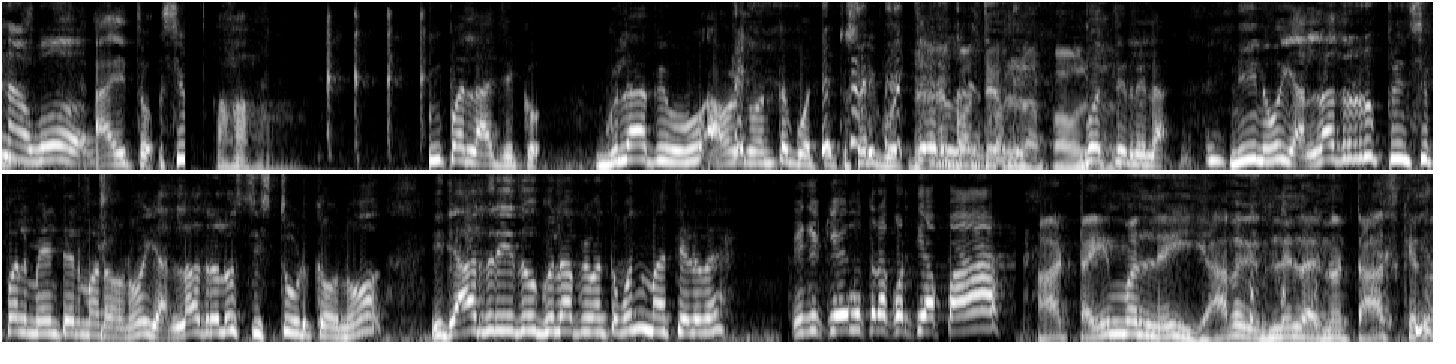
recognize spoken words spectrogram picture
ನಾವು. ಆಯ್ತು. ಸಿಂಪಲ್ ಲಾಜಿಕ್ ಗುಲಾಬಿ ಹೂವು ಅವಳಿಗೂ ಅಂತ ಗೊತ್ತಿತ್ತು. ಸರಿ ಗೊತ್ತೇ ಗೊತ್ತಿರಲಿಲ್ಲ ಗೊತ್ತಿರ್ಲಿಲ್ಲಪ್ಪ, ಹೌದು. ಗೊತ್ತಿರ್ಲಿಲ್ಲ. ನೀನು ಎಲ್ಲಾದ್ರಲ್ಲೂ ಪ್ರಿನ್ಸಿಪಲ್ ಮೇಂಟೈನ್ ಮಾಡೋನು ಎಲ್ಲಾದ್ರಲ್ಲೂ ಶಿಸ್ತು ಹುಡ್ಕೋನು. ಇದ್ಯಾರ್ದ್ರಿ ಇದು ಗುಲಾಬಿ ಹೂ ಅಂತ ಒಂದ್ ಮಾತು ಹೇಳುವೆ? ಇದಕ್ಕೇನು ಉತ್ತರ ಕೊಡ್ತೀಯಪ್ಪ? ಆ ಟೈಮ್ ಅಲ್ಲಿ ಯಾರು ಇರ್ಲಿಲ್ಲ ಏನೋ ಟಾಸ್ಕ್ ಏನೋ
